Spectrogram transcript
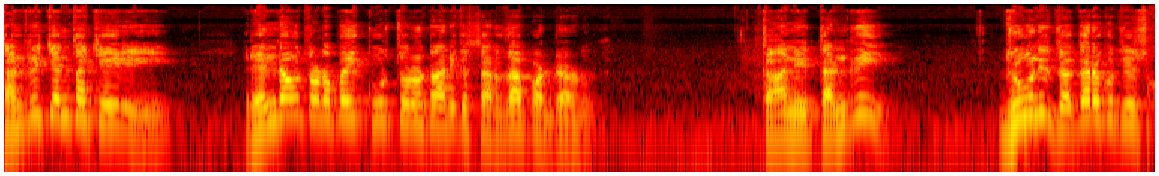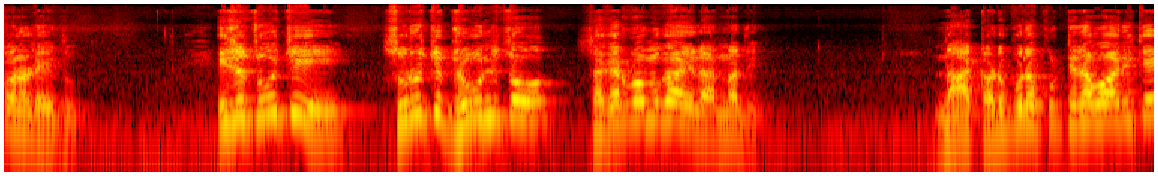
తండ్రి చెంత చేరి రెండవ తొడపై కూర్చునటానికి సరదా పడ్డాడు. కానీ తండ్రి ధ్రువుని దగ్గరకు తీసుకొనలేదు. ఇది చూచి సురుచి ధ్రువునితో సగర్వముగా ఇలా అన్నది నా కడుపున పుట్టిన వారికే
